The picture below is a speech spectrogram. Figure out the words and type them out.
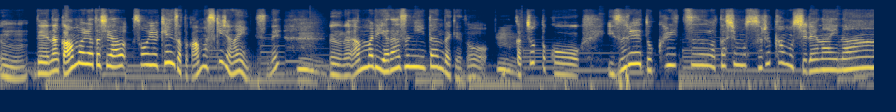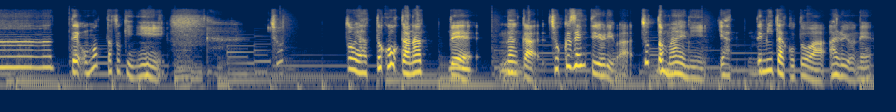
うん。でなんかあんまり私はそういう検査とかあんま好きじゃないんですね、うん。うん、あんまりやらずにいたんだけど、うん。なんかちょっとこういずれ独立私もするかもしれないなーって思った時にちょっとやっとこうかなって、うん。なんか直前っていうよりはちょっと前にやってみたことはあるよね。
